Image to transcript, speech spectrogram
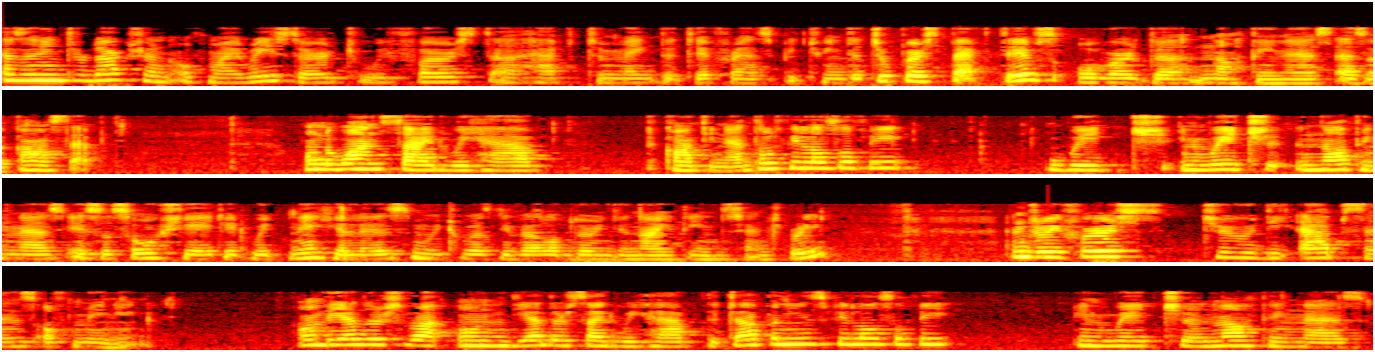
As an introduction of my research, we first uh, have to make the difference between the two perspectives over the nothingness as a concept. On the one side, we have the continental philosophy, which in which nothingness is associated with nihilism, which was developed during the 19th century, and refers to the absence of meaning. On the other, on the other side, we have the Japanese philosophy, in which uh, nothingness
